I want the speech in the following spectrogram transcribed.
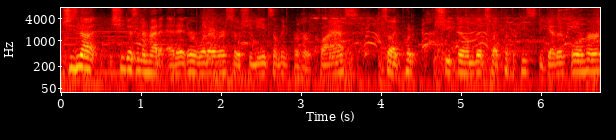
She's not. She doesn't know how to edit or whatever, so she needs something for her class. So I put. She filmed it, so I put the pieces together for her.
